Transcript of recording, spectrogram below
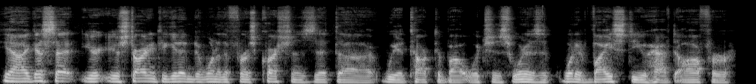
Yeah, I guess that you're you're starting to get into one of the first questions that uh, we had talked about, which is what is it, what advice do you have to offer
